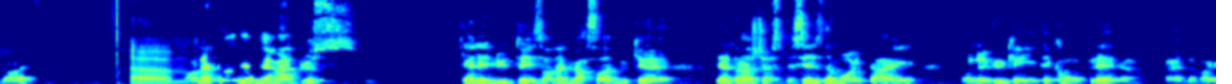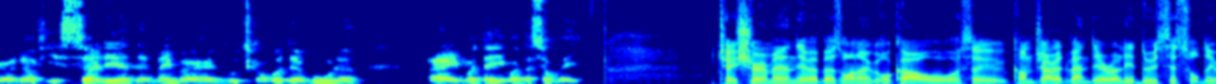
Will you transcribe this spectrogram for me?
Ouais. Euh, on attendait vraiment plus qu'il allait lutter son adversaire, vu que Yandrage est un spécialiste de Muay Thai. On a vu qu'il était complet. Là. euh, Maganoff, il est solide, même au niveau du combat debout. Là. il va il va surveiller. Chase Sherman, il avait besoin d'un gros KO contre Jared Vandera. Les deux, c'est sur des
